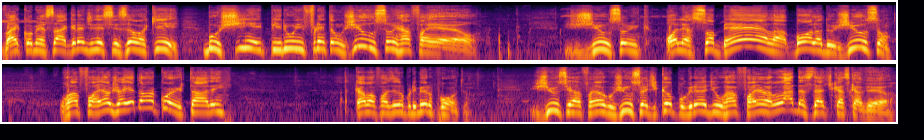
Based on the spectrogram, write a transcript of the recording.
Vai começar a grande decisão aqui. Buchinha e Peru enfrentam Gilson e Rafael. Gilson, olha só, bela bola do Gilson. O Rafael já ia dar uma cortada, hein? Acaba fazendo o primeiro ponto. Gilson e Rafael, o Gilson é de Campo Grande o Rafael é lá da cidade de Cascavel.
